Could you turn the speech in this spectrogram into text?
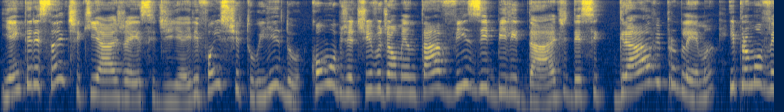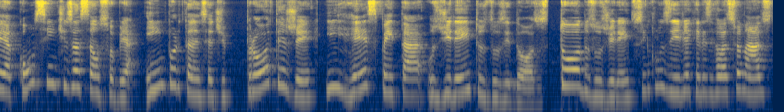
E é interessante que haja esse dia. Ele foi instituído com o objetivo de aumentar a visibilidade desse grave problema e promover a conscientização sobre a importância de proteger e respeitar os direitos dos idosos, todos os direitos, inclusive aqueles relacionados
